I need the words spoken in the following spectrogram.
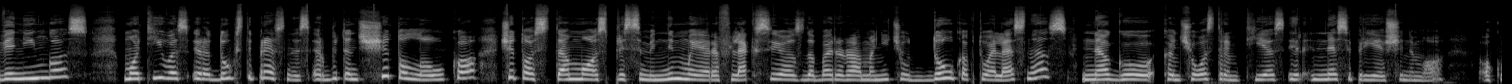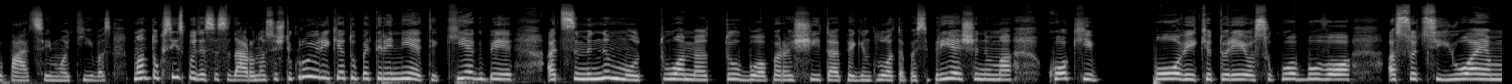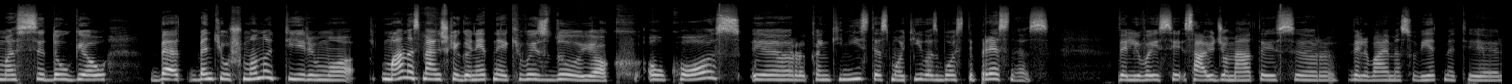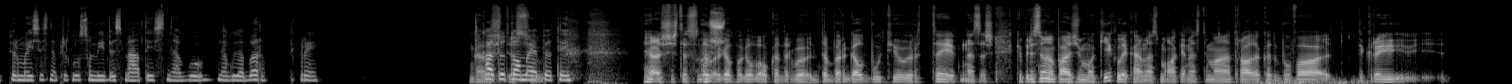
vieningos, motyvas yra daug stipresnis ir būtent šito lauko, šitos temos prisiminimai, refleksijos dabar yra, manyčiau, daug aktualesnės negu kančios tremties ir nesipriešinimo okupacijai motyvas. Man toks įspūdis įsidaro, nors iš tikrųjų reikėtų patirinėti, kiek bi atsiminimų tuo metu buvo parašyta apie ginkluotą pasipriešinimą, kokį poveikį turėjo, su kuo buvo asocijuojamasi daugiau. Bet bent jau iš mano tyrimo, man asmeniškai ganėtinai akivaizdu, jog aukos ir kankinystės motyvas buvo stipresnis vėlyvais sąjūdžio metais ir vėlyvajame sovietmetyje ir pirmaisiais nepriklausomybės metais negu, negu dabar. Tikrai. Gal Ką tu, Tomai, apie tai? Jo, aš iš tiesų dabar aš... gal pagalvojau, kad dabar, dabar galbūt jau ir taip, nes aš, kaip prisimenu, pavyzdžiui, mokyklai, ką mes mokėmės, tai man atrodo, kad buvo tikrai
